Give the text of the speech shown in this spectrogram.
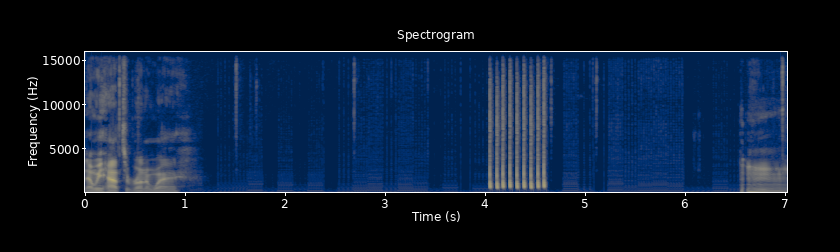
Now we have to run away. Hmm.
